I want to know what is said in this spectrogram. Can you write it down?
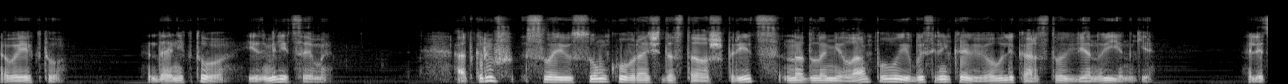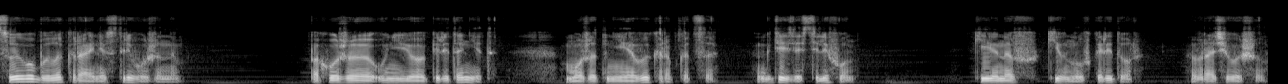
«Вы кто?» «Да никто, из милиции мы». Открыв свою сумку, врач достал шприц, надломил ампулу и быстренько ввел лекарство в вену Инги. Лицо его было крайне встревоженным. Похоже, у нее перитонит. Может не выкарабкаться. Где здесь телефон? Кивинов кивнул в коридор. Врач вышел.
